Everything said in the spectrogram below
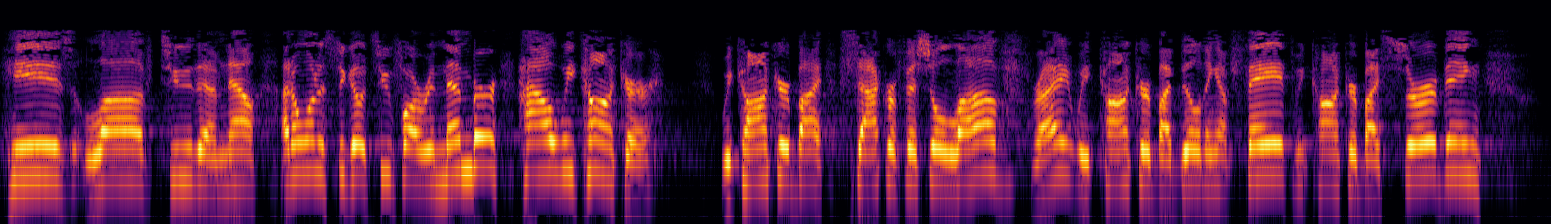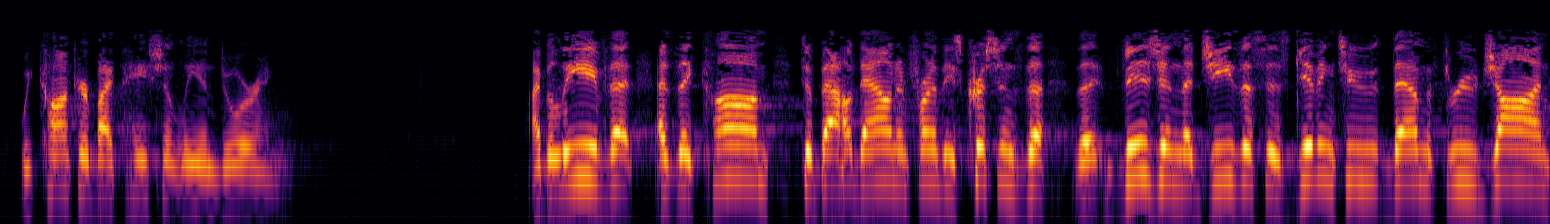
His love to them. Now, I don't want us to go too far. Remember how we conquer. We conquer by sacrificial love, right? We conquer by building up faith. We conquer by serving. We conquer by patiently enduring. I believe that as they come to bow down in front of these Christians, the, the vision that Jesus is giving to them through John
